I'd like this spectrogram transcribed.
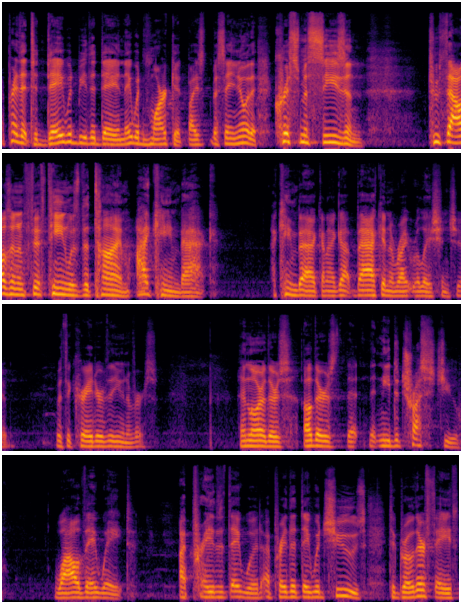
I pray that today would be the day and they would mark it by, by saying, you know, that Christmas season 2015 was the time I came back. I came back and I got back in the right relationship with the creator of the universe. And Lord, there's others that, that need to trust you while they wait. I pray that they would. I pray that they would choose to grow their faith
